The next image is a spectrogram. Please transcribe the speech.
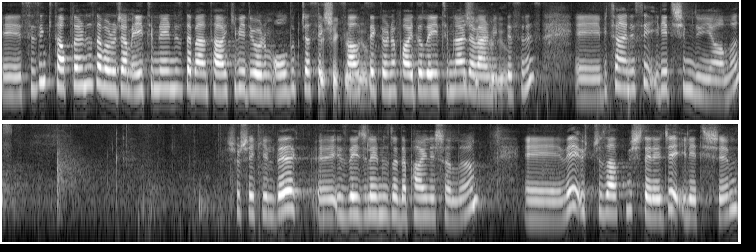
E, sizin kitaplarınız da var hocam, eğitimlerinizi de ben takip ediyorum. Oldukça sek- Teşekkür sağlık ediyorum. sektörüne faydalı eğitimler de Teşekkür vermektesiniz. E, bir tanesi iletişim dünyamız. Şu şekilde e, izleyicilerimizle de paylaşalım. E, ve 360 derece iletişim.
